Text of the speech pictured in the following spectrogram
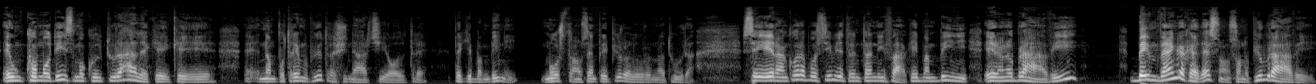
è un comodismo culturale che, che eh, non potremo più trascinarci oltre, perché i bambini mostrano sempre più la loro natura. Se era ancora possibile 30 anni fa che i bambini erano bravi, ben venga che adesso non sono più bravi.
